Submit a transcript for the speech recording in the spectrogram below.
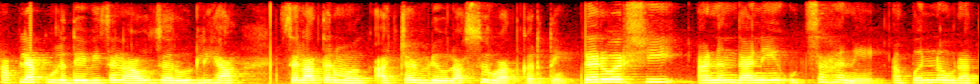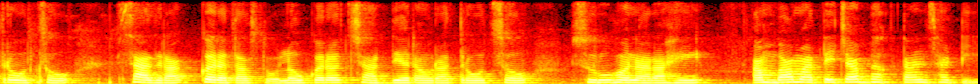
आपल्या कुलदेवीचं नाव जरूर लिहा. चला तर मग आजच्या व्हिडिओला सुरुवात करते. दरवर्षी आनंदाने उत्साहाने आपण नवरात्रोत्सव साजरा करत असतो. लवकरच शारदीय नवरात्रोत्सव सुरू होणार आहे. अंबा मातेच्या भक्तांसाठी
